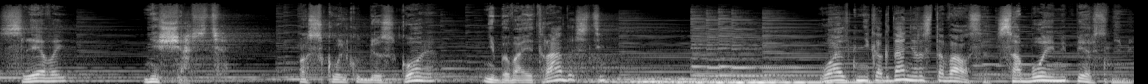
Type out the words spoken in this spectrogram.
с левой – несчастье, поскольку без горя не бывает радости. Уальт никогда не расставался с обоими перстнями.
